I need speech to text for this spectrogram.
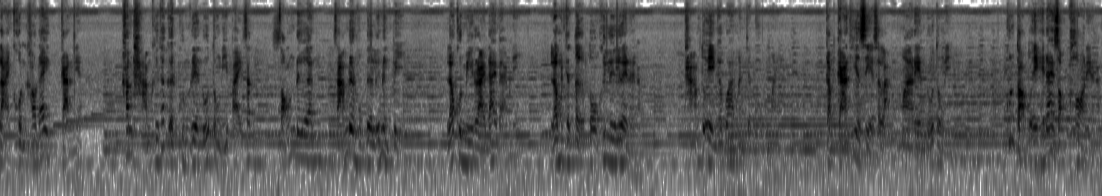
หลาย ๆ คนเขาได้กันเนี่ยคำถามคือถ้าเกิดคุณเรียนรู้ตรงนี้ไปสัก 2 เดือน 3 เดือน 6 เดือนหรือ 1 ปี แล้วคุณมีรายได้แบบนี้ แล้วมันจะเติบโตขึ้นเรื่อย ๆ นะครับ ถามตัวเองครับว่ามันจะคุ้มไหมกับการที่จะเสียสละมาเรียนรู้ตรงนี้ คุณตอบตัวเองให้ได้ 2 ข้อเนี่ยครับ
